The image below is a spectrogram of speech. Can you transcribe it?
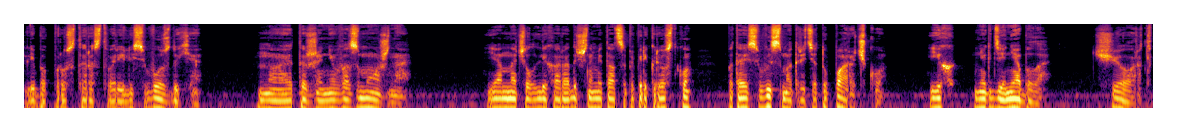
либо просто растворились в воздухе. Но это же невозможно. Я начал лихорадочно метаться по перекрестку, пытаясь высмотреть эту парочку. Их нигде не было. Черт,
